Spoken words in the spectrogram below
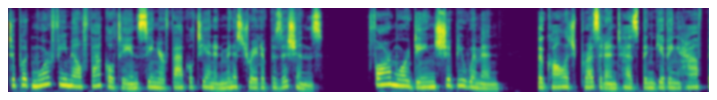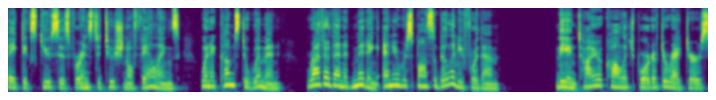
to put more female faculty in senior faculty and administrative positions. Far more deans should be women. The college president has been giving half baked excuses for institutional failings when it comes to women rather than admitting any responsibility for them. The entire college board of directors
